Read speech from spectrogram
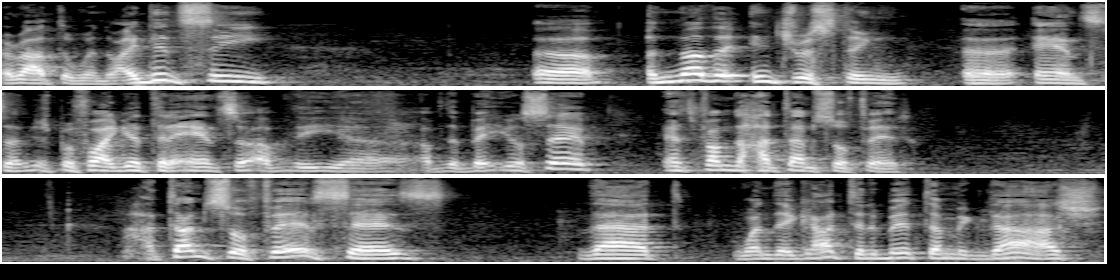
are out the window. I did see uh, another interesting uh, answer, just before I get to the answer of the, uh, of the Beit Yosef, it's from the Hatam Sofer. Hatam Sofer says that when they got to the Beit HaMikdash,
